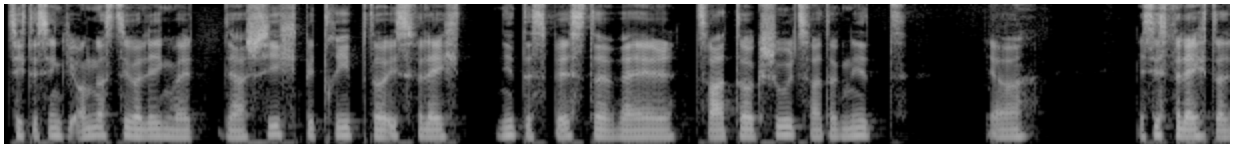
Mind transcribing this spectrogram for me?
sich das irgendwie anders zu überlegen, weil der Schichtbetrieb da ist vielleicht nicht das Beste, weil zwei Tage Schule, zwei Tage nicht. Ja, es ist vielleicht der,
